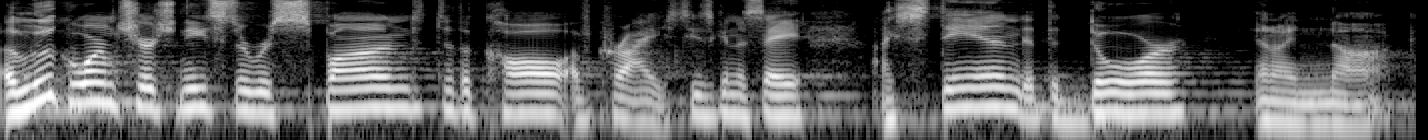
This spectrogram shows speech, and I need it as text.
A lukewarm church needs to respond to the call of Christ. He's going to say, I stand at the door and I knock.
